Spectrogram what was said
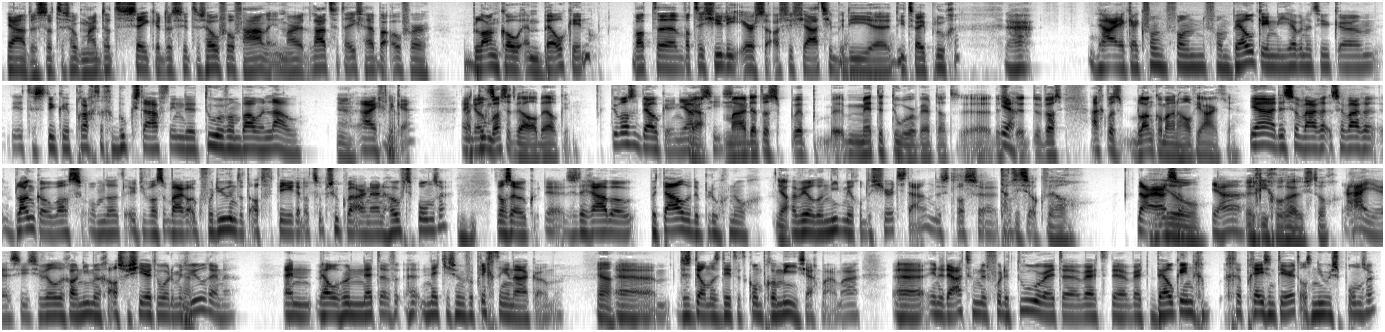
Ja, dus dat is ook, maar dat is zeker, er zitten zoveel verhalen in. Maar laten we het even hebben over Blanco en Belkin. Wat, eh, wat is jullie eerste associatie bij die, die twee ploegen? Nou, nou ja, kijk, van, van, van Belkin, die hebben natuurlijk... ehm, het is natuurlijk een prachtige boekstaafd in de Tour van Bouw en Lauw. Ja. Eigenlijk, hè? En Maar dat- toen was het wel al Belkin. toen was het Belkin, ja, precies. Maar dat was eh, p- met de Tour werd dat. eh, dus Ja. het, het was, eigenlijk was Blanco maar een half jaartje. Ja, dus ze waren, ze waren Blanco was, omdat het was, waren ook voortdurend aan het adverteren dat ze op zoek waren naar een hoofdsponsor. Het was ook, eh, dus de Rabo betaalde de ploeg nog, Ja. maar wilde niet meer op de shirt staan. Dus het was, eh, het Dat was- is ook wel nou ja, heel ja, rigoureus, toch? ja je, ze, ze wilden gewoon niet meer geassocieerd worden met Ja. wielrennen. En wel hun nette, netjes hun verplichtingen nakomen. Ja. Ehm, dus dan is dit het compromis, zeg maar. Maar eh, inderdaad, toen het voor de Tour werd, eh, werd, de, werd Belkin ge- gepresenteerd als nieuwe sponsor.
